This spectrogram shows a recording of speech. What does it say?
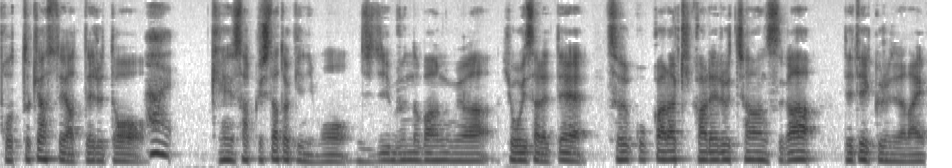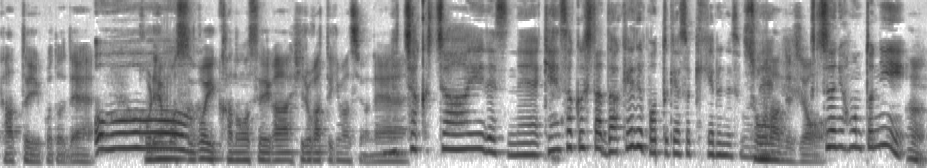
ポッドキャストやってると、はい。検索した時にも自分の番組が表示されて、そこから聞かれるチャンスが出てくるんじゃないかということで。これもすい。ごい可能性が広がってきますよね。めちゃくちゃいいですね。検索しただけでポッドキャスト聞けるんですもんね。そうなんですよ。普通に本当に、うん。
